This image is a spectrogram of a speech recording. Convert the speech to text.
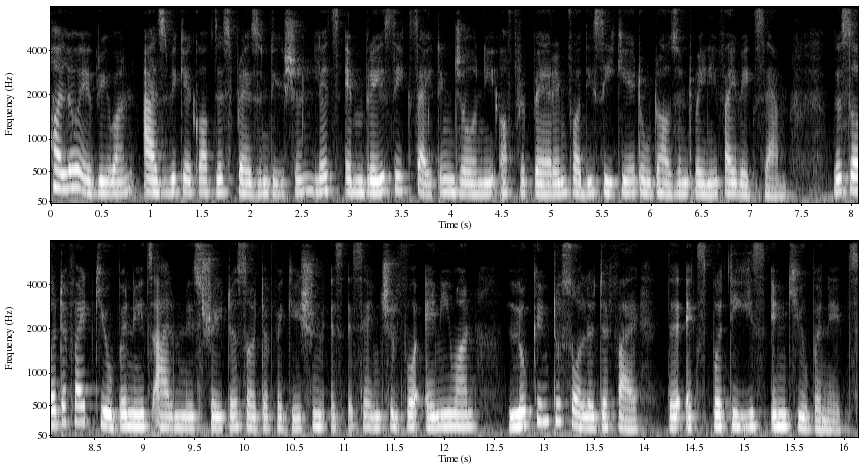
Hello everyone, as we kick off this presentation, let's embrace the exciting journey of preparing for the CKA 2025 exam. The Certified Kubernetes Administrator certification is essential for anyone looking to solidify their expertise in Kubernetes.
